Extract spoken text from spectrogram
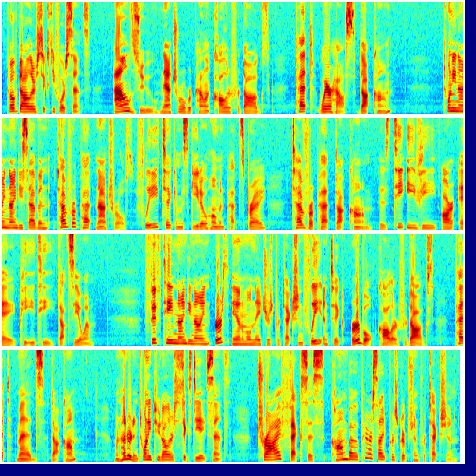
$12.64. Alzu Natural Repellent Collar for Dogs, PetWarehouse.com. $29.97 Tevra Pet Naturals Flea, Tick, and Mosquito Home and Pet Spray. Tevrapet.com is T E V R A P E T dot C O M. 1599 Earth Animal Nature's Protection Flea and Tick Herbal Collar for Dogs, petmeds.com. $122.68. Trifexis Combo Parasite Prescription Protection,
